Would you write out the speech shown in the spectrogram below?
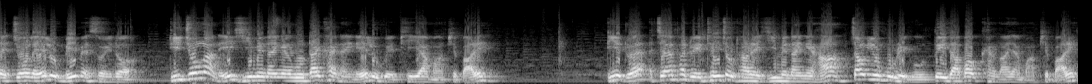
တဲ့ကျွန်းလဲလို့မေးမယ်ဆိုရင်တော့ဒီကျွန်းကနေယီမင်နိုင်ငံကိုတိုက်ခိုက်နိုင်တယ်လို့ပဲဖြေရမှာဖြစ်ပါတယ်ဒီအတွက်အကြမ်းဖက်တွေထိန်းချုပ်ထားတဲ့ယီမင်နိုင်ငံဟာကြောက်ရွံ့မှုတွေကိုတေချာပေါက်ခံစားရမှာဖြစ်ပါတယ်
